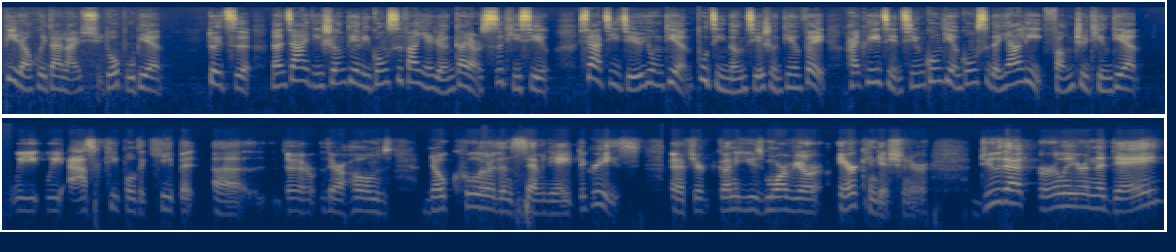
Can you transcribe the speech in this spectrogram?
必然会带来许多不便。对此，南加爱迪生电力公司发言人盖尔斯提醒，夏季节约用电不仅能节省电费，还可以减轻供电公司的压力，防止停电。we we ask people to keep it uh, their their homes no cooler than 78 degrees. If you're going to use more of your air conditioner, do that earlier in the day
